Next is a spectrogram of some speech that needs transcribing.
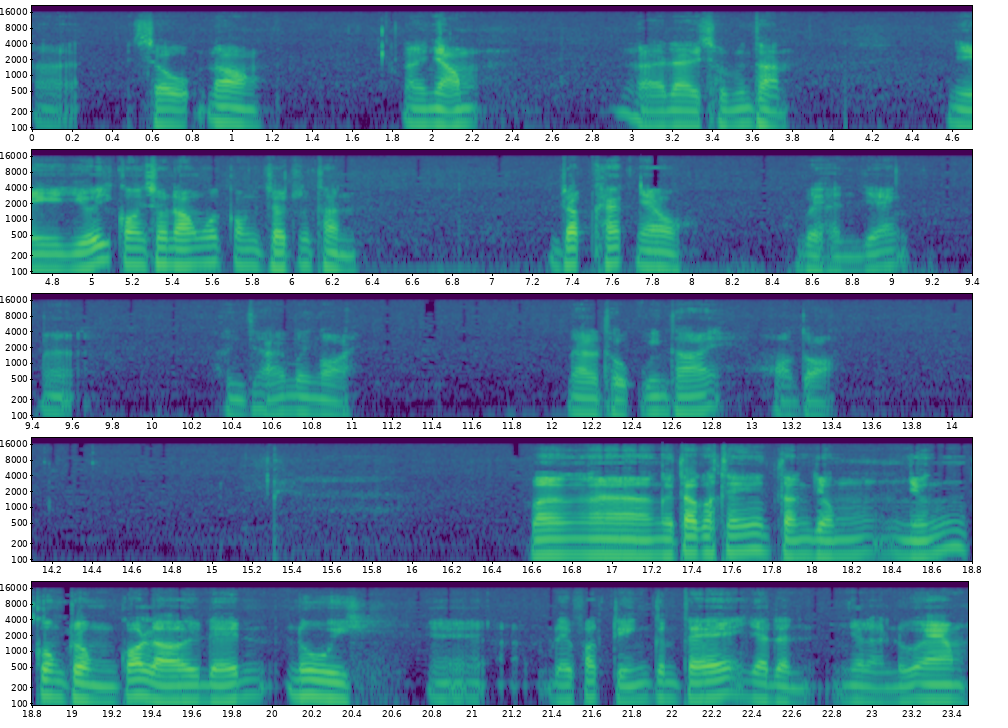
à, sâu non là nhộng rồi đây sâu trung thành. Vì dưới con sâu non với con sâu trung thành rất khác nhau về hình dáng à, hình dáng bên ngoài. Đây là thuộc biến thái hoàn toàn. Và vâng, à, người ta có thể tận dụng những côn trùng có lợi để nuôi để phát triển kinh tế gia đình như là nuôi ong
